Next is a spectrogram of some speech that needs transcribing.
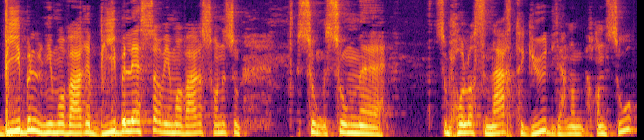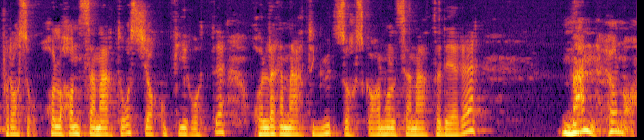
Bibelen. Vi må være bibellesere. Vi må være sånne som, som, som, eh, som holder oss nær til Gud gjennom Hans ord. For da holder Han seg nær til oss. Jakob 4,8. Holder dere nær til Gud, så skal Han holde seg nær til dere. Men hør nå,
